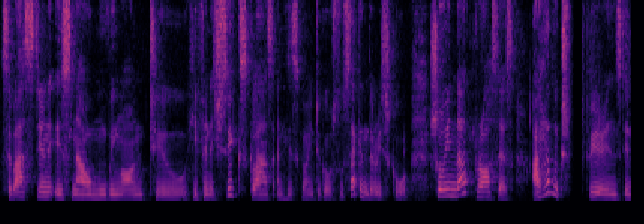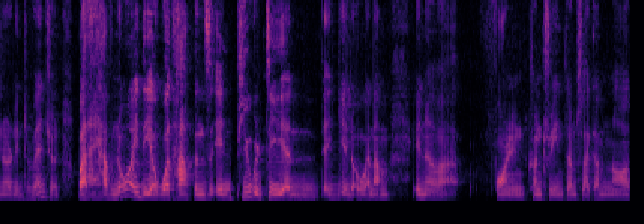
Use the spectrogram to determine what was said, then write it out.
Sebastian is now moving on to, he finished sixth class and he's going to go to secondary school. So in that process, I have experience in early intervention, but I have no idea what happens in puberty and, you know, and I'm in a foreign country in terms like I'm not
